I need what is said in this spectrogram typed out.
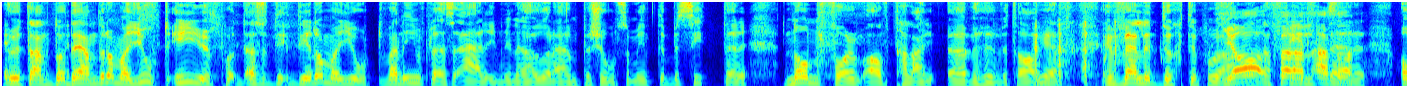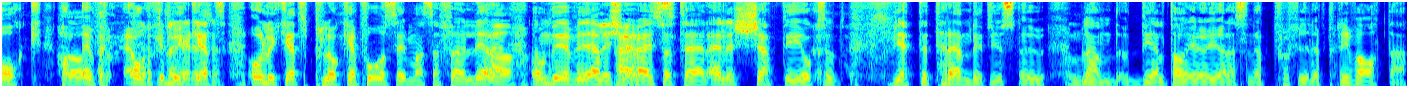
utan då- det enda de har gjort är ju, på, alltså det, det de har gjort, vad en influencer är i mina ögon är en person som inte besitter någon form av talang överhuvudtaget. Är väldigt duktig på att Ja, använda för att, filter alltså- och, ha, och, lyckats, och lyckats plocka på sig massa följare. Ja. Om det är via Eller Paradise köpt. Hotel eller köpt, det är också jättetrendigt just nu Mm. bland deltagare att göra sina profiler privata.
